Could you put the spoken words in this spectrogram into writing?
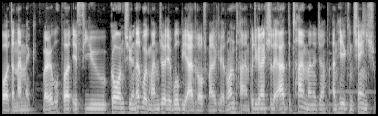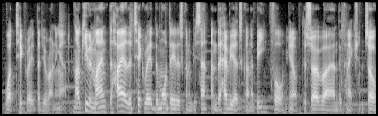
or dynamic variable. But if you go onto your network manager, it will be added automatically at runtime. But you can actually add the time manager and here you can change what tick rate that you're running at. Now keep in mind, the higher the tick rate, the more data is going to be sent and the heavier it's going to be for, you know, the server and the connection. So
